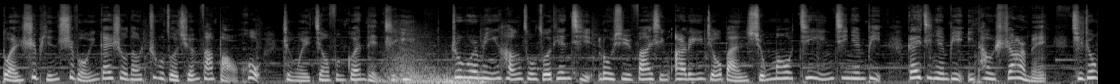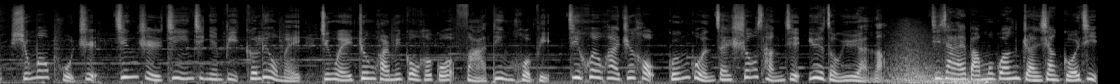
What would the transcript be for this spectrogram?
短视频是否应该受到著作权法保护，成为交锋观点之一。中国人民银行从昨天起陆续发行二零一九版熊猫金银纪念币，该纪念币一套十二。枚，其中熊猫普制、精致金银纪念币各六枚，均为中华人民共和国法定货币。继绘画之后，滚滚在收藏界越走越远了。接下来把目光转向国际。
